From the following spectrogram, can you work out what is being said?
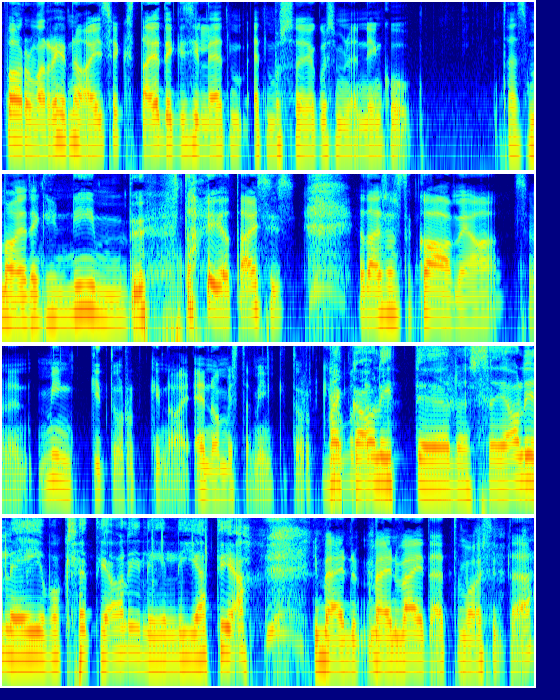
porvarinaiseksi. Tai jotenkin silleen, että, että musta on joku semmoinen niin kuin, tai että mä oon jotenkin nimby tai jotain siis, jotain sellaista kaameaa, semmoinen minkkiturkki, en omista minkkiturkkia. Vaikka mutta... oli töölössä ja oli leivokset ja oli liljat ja... Niin mä en, mä en väitä, että mä olisin tää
